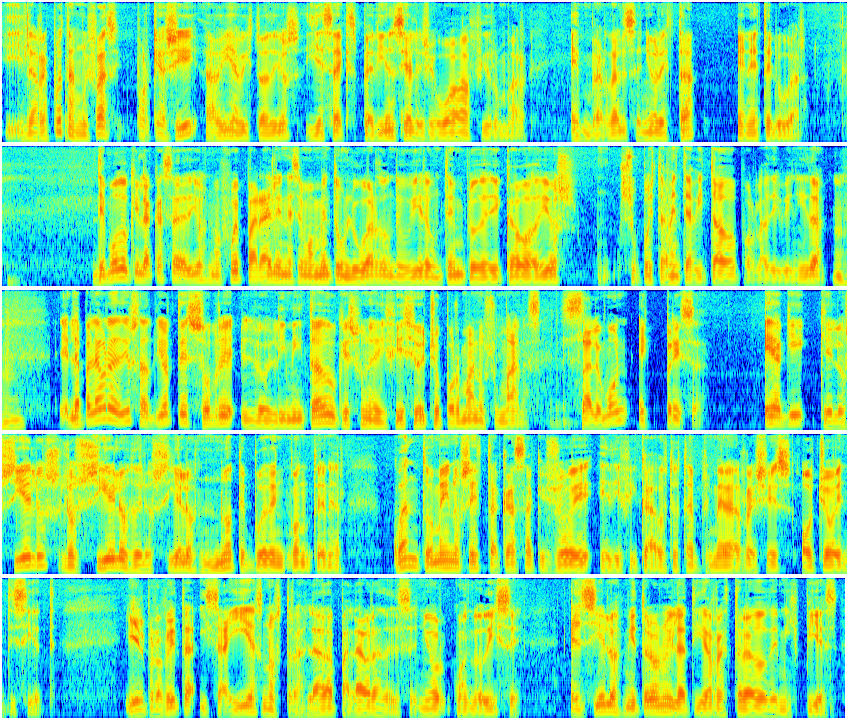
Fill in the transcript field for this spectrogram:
Y la respuesta es muy fácil, porque allí había visto a Dios y esa experiencia le llevó a afirmar, en verdad el Señor está en este lugar. De modo que la casa de Dios no fue para él en ese momento un lugar donde hubiera un templo dedicado a Dios, supuestamente habitado por la divinidad. La palabra de Dios advierte sobre lo limitado que es un edificio hecho por manos humanas. Salomón expresa, he aquí que los cielos, los cielos de los cielos no te pueden contener cuanto menos esta casa que yo he edificado. Esto está en Primera Reyes 8:27. Y el profeta Isaías nos traslada palabras del Señor cuando dice, El cielo es mi trono y la tierra estrado de mis pies.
